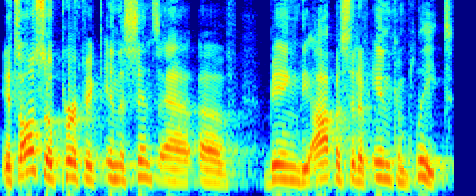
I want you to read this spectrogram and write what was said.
It's also perfect in the sense of being the opposite of incomplete.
